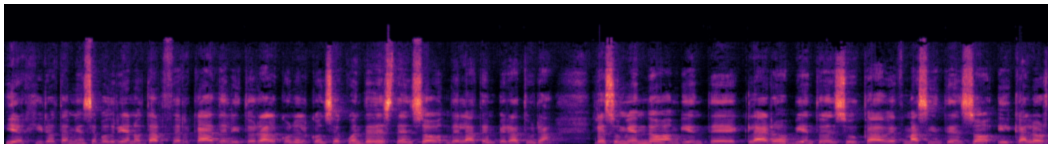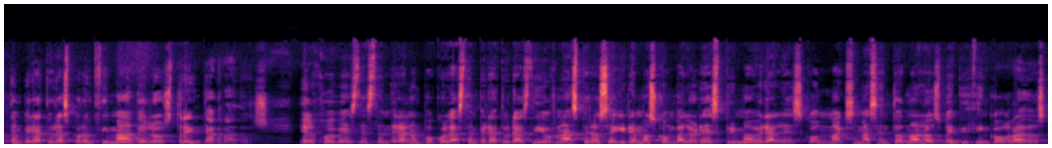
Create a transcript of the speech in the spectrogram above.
y el giro también se podría notar cerca del litoral, con el consecuente descenso de la temperatura. Resumiendo, ambiente claro, viento del sur cada vez más intenso y calor, temperaturas por encima de los 30 grados. El jueves descenderán un poco las temperaturas diurnas, pero seguiremos con valores primaverales, con máximas en torno a los 25 grados.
